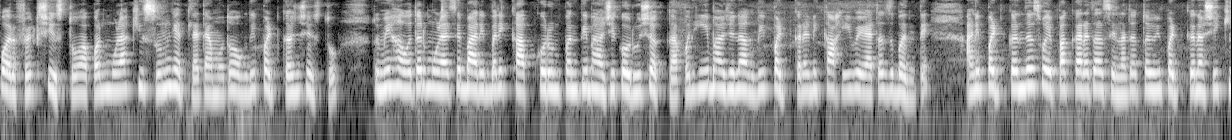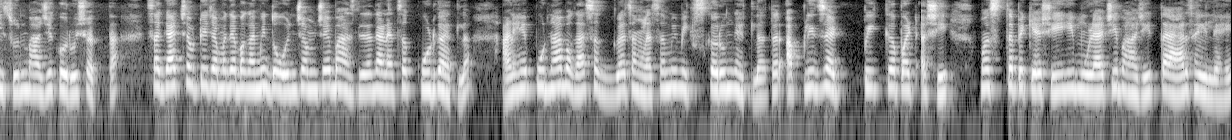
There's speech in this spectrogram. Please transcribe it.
परफेक्ट शिजतो. आपण मुळा खिसून घेतला त्यामुळे तो अगदी पटकन शिजतो. तुम्ही हवं तर मुळाचे बारीक बारीक काप करून पण ती भाजी करू शकता. पण ही भाजी ना अगदी पटकन आणि काही वेळातच बनते. आणि पटकन जर स्वयंपाक करायचा असेल ना तर तुम्ही पटकन अशी खिसून भाजी करू शकता. सगळ्यात शेवटी ज्यामध्ये बघा मी दोन चमचे भाजलेल्या दाण्याचं कूट घातलं. आणि हे पुन्हा बघा सगळं चांगलं असं मी मिक्स करून घेतलं. तर आपली झट पिकपट अशी मस्तपैकी अशी ही मुळ्याची भाजी तयार झालेली आहे.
